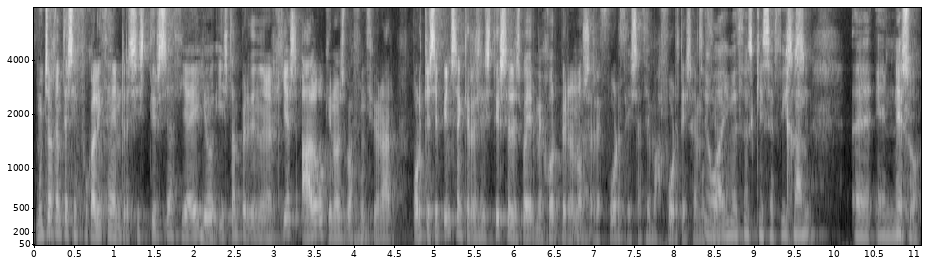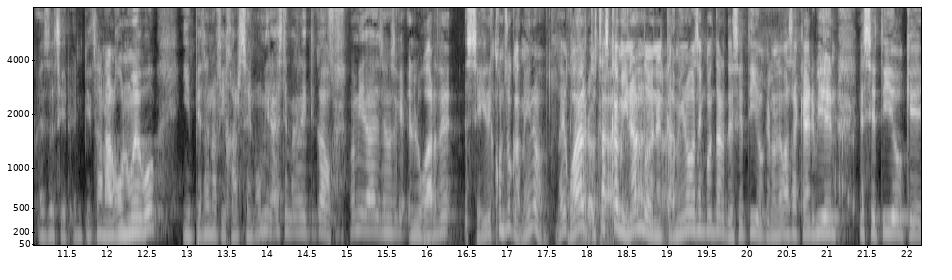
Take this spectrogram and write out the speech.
mucha gente se focaliza en resistirse hacia ello y están perdiendo energías a algo que no les va a funcionar. Porque se piensan que resistirse les va a ir mejor, pero no, se refuerza y se hace más fuerte esa emoción. Sí, o hay veces que se fijan eh, en eso. Es decir, empiezan algo nuevo y empiezan a fijarse en, oh, mira, este me ha criticado, oh, mira, este no sé qué, en lugar de seguir con su camino. Da igual, tú estás caminando, en el camino vas a encontrarte ese tío que no le vas a caer bien, ese tío que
